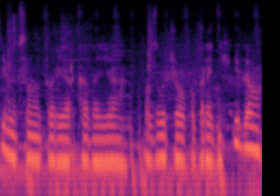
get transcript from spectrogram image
Ціни в санаторії Аркада я озвучував в попередніх відео.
